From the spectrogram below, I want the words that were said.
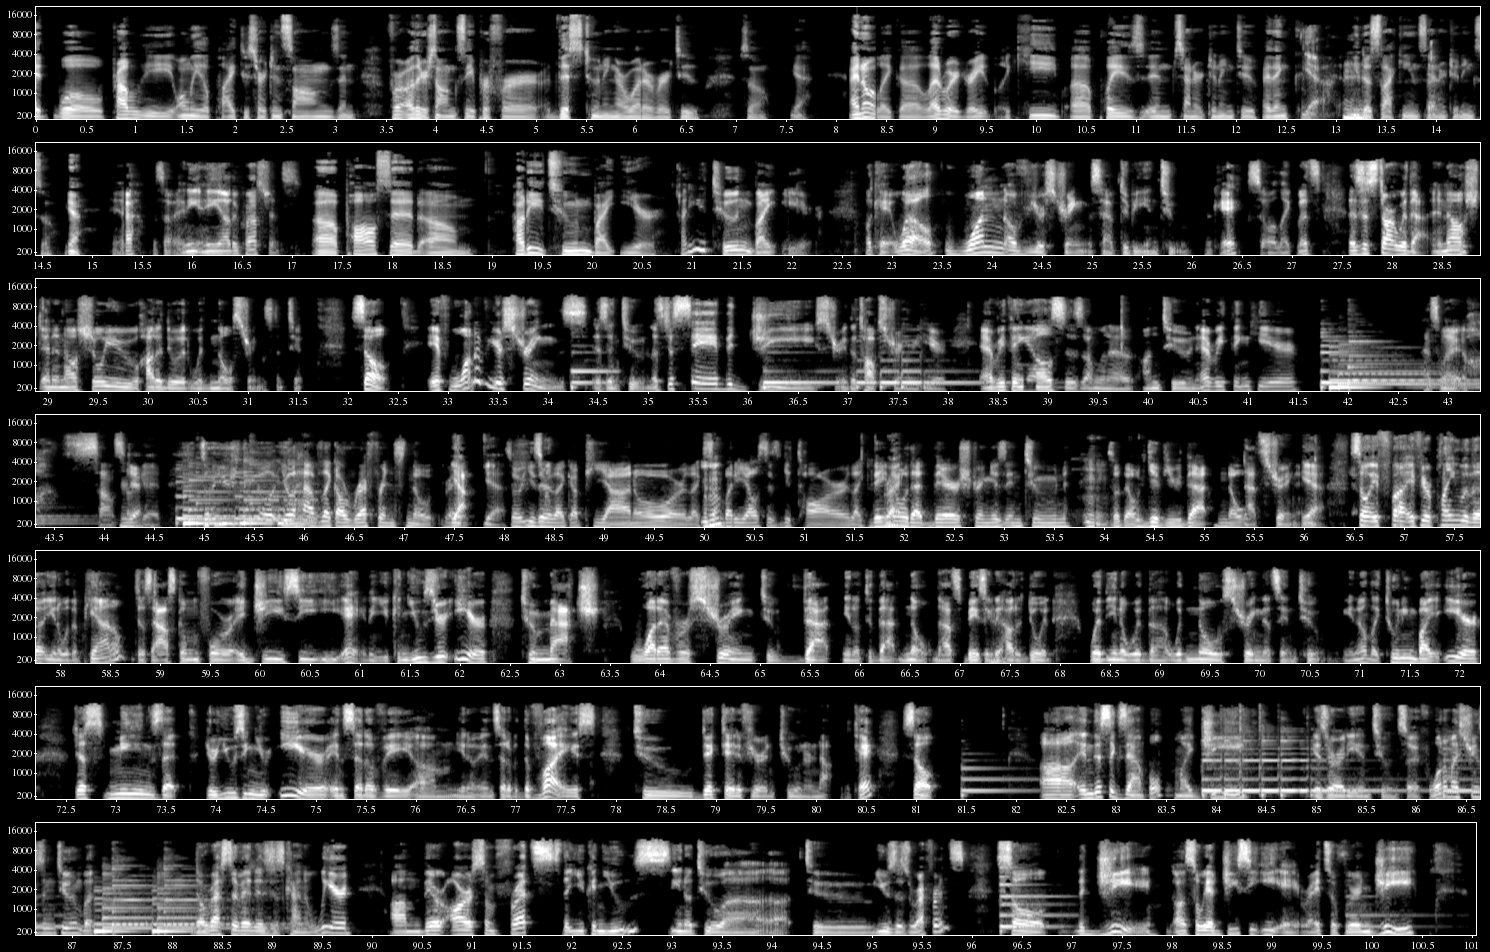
it will probably only apply to certain songs and for other songs they prefer this tuning or whatever too so yeah i know like uh ledward right like he uh plays in standard tuning too i think Yeah. he Mhm. does key in standard tuning so yeah Yeah. So any any other questions? uh paul said um how do you tune by ear How do you tune by ear? Okay, well, one of your strings have to be in tune. Okay, so like let's let's just start with that, and I'll sh- and then I'll show you how to do it with no strings in tune. So if one of your strings is in tune, let's just say the G string, the top string right here. Everything else is I'm gonna untune everything here. That's why oh, sounds so Yeah. good. so usually you'll, you'll have like a reference note right Yeah, yeah. so either like a piano or like Mhm. somebody else's guitar like they Right. know that their string is in tune Mhm. so they'll give you that note that string yeah so if uh, if you're playing with a you know with a piano just ask them for a g c e a then you can use your ear to match whatever string to that you know to that note that's basically Mhm. how to do it with you know with uh, with no string that's in tune you know like tuning by ear just means that you're using your ear instead of a um you know instead of a device to dictate if you're in tune or not okay so uh in this example my g is already in tune. So if one of my strings in tune, but the rest of it is just kind of weird. Um, there are some frets that you can use, you know, to uh to use as reference. So the G, uh, so we have G C E A, right? So if we're in G,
